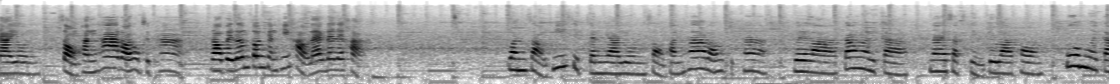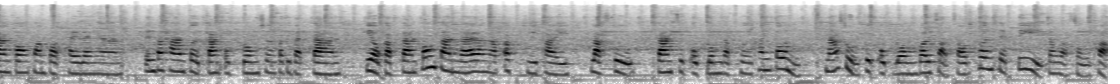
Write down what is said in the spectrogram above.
ยายน 2565 เราไปเริ่มต้นกันที่ข่าวแรกได้เลยค่ะ วันเสาร์ที่ 10 กันยายน 2565 เวลา 9 นาฬิกา นายศักดิ์สินตุลาธรผู้อำนวยการกองความปลอดภัยแรงงาน เป็นประธานเปิดการอบรมเชิงปฏิบัติการ เกี่ยวกับการป้องกันและระงับอัคคีภัย หลักสูตร การฝึกอบรมดับเพลิงขั้นต้น ณ ศูนย์ฝึกอบรม บริษัทซอฟเทิร์นเซฟตี้ จังหวัดสงขลา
